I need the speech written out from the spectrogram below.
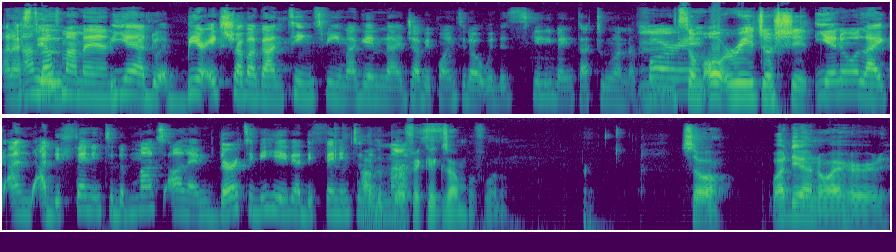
and I, I still love my man. yeah, do bare extravagant things for him again, like Javi pointed out with the skilly bang tattoo on the Mm, forehead. some outrageous shit. you know, like and I defend him to the max. All I'm dirty behavior, defend him to I have the, the max. perfect example for them. So, what do you know? I heard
